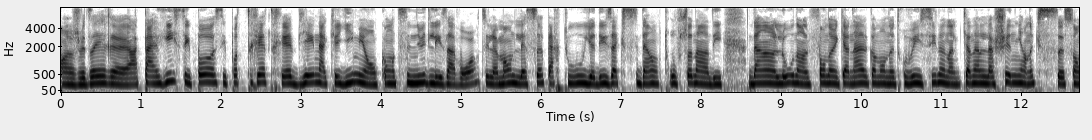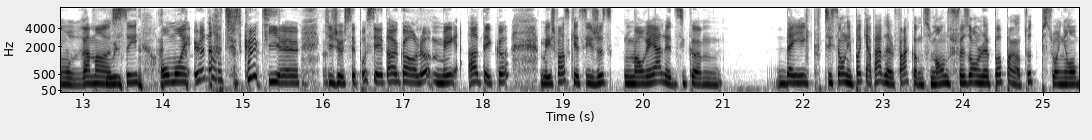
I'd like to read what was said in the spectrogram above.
Ah, je veux dire, euh, à Paris, c'est pas, c'est pas très, très bien accueilli, mais on continue de les avoir. Tu sais, le monde laisse ça partout. Il y a des accidents. On trouve ça dans des, dans l'eau, dans le fond d'un canal, comme on a trouvé ici, là, dans le canal de la Chine. Il y en a qui se sont ramassés. Au moins une, en tout cas, qui, euh, qui, je sais pas si elle est encore là, mais en tout cas. Mais je pense que c'est juste, Montréal a dit comme, ben écoutez, si on n'est pas capable de le faire comme du monde, faisons-le pas pendant tout, puis soyons,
